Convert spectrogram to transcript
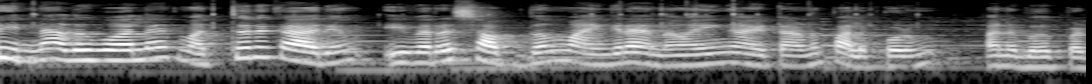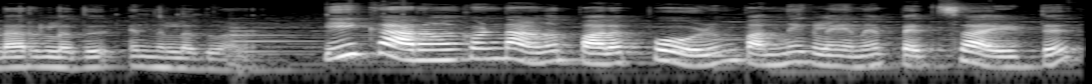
പിന്നെ അതുപോലെ മറ്റൊരു കാര്യം ഇവരുടെ ശബ്ദം ഭയങ്കര അനോയിങ് ആയിട്ടാണ് പലപ്പോഴും അനുഭവപ്പെടാറുള്ളത് എന്നുള്ളതുമാണ്. ഈ കാരണങ്ങൾ കൊണ്ടാണ് പലപ്പോഴും പന്നികളെ പെറ്റ്സ് ആയിട്ട്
